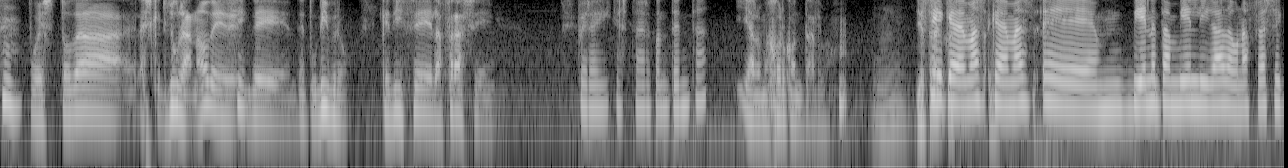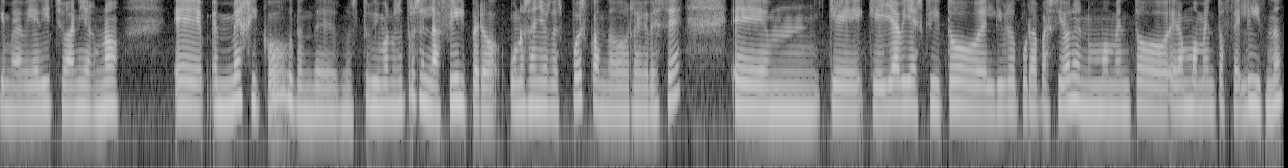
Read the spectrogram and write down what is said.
Mm. pues toda la escritura ¿no? de, Sí. de- de tu libro, que dice la frase, Pero hay que estar contenta. y a lo mejor contarlo. Y otra Sí, que además, que además eh, viene también ligada a una frase que me había dicho Annie Ernaux eh, en México, donde estuvimos nosotros en la FIL, pero unos años después, cuando regresé, eh, que, ella había escrito el libro Pura Pasión en un momento, era un momento feliz, ¿no?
